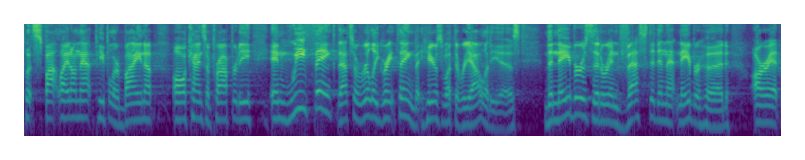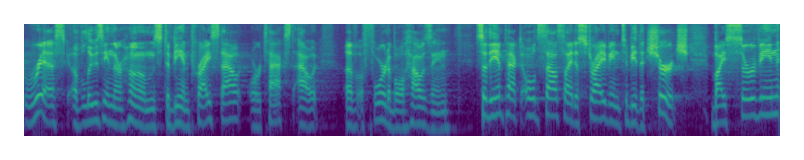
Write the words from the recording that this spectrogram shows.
put spotlight on that. People are buying up all kinds of property, and we think that's a really great thing, but here's what the reality is the neighbors that are invested in that neighborhood are at risk of losing their homes to being priced out or taxed out of affordable housing. So, the Impact Old Southside is striving to be the church by serving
